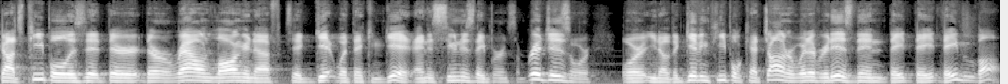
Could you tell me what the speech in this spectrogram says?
God's people is that they're, they're around long enough to get what they can get. And as soon as they burn some bridges or or you know the giving people catch on or whatever it is then they they, they move on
